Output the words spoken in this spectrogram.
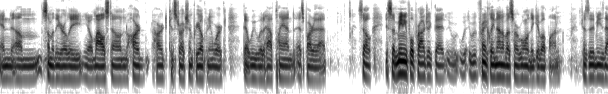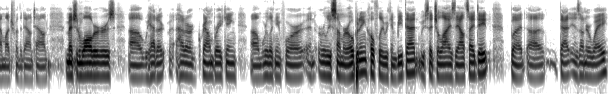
and um, some of the early you know milestone hard hard construction pre-opening work that we would have planned as part of that. So it's a meaningful project that, frankly, none of us are willing to give up on because it means that much for the downtown. I mentioned Wahlburgers. Uh, we had a, had our groundbreaking. Um, we're looking for an early summer opening. Hopefully, we can beat that. We said July is the outside date, but uh, that is underway.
